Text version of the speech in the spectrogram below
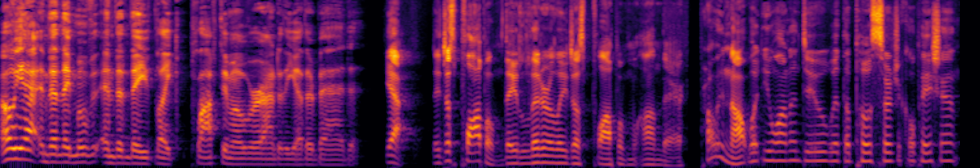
Oh yeah, and then they move, and then they like plopped him over onto the other bed. yeah, they just plop him. They literally just plop him on there. Probably not what you want to do with a post-surgical patient,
